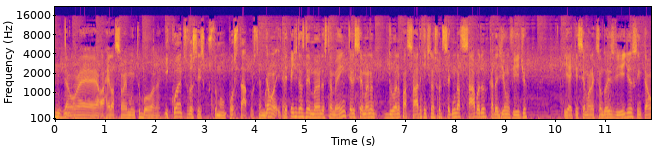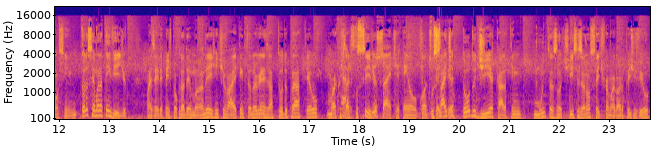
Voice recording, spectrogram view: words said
Então é, a relação é muito boa, né? E quantos vocês costumam postar por semana? Então, depende das demandas também. Teve semana do ano passado que a gente lançou de segunda a sábado, cada dia um vídeo. E aí tem semana que são dois vídeos, então assim, toda semana tem vídeo. Mas aí depende um pouco da demanda e a gente vai tentando organizar tudo pra ter o maior quantidade E possível. o site? Tem o quanto O site é view? todo dia, cara, tem muitas notícias. Eu não sei te formar agora o page view,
